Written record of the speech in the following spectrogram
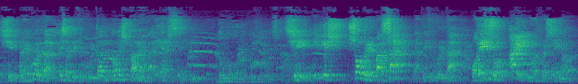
Sí, recuerda, esa dificultad no es para caerse. Sí, es sobrepasar la dificultad. Por eso hay nuestro Señor.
